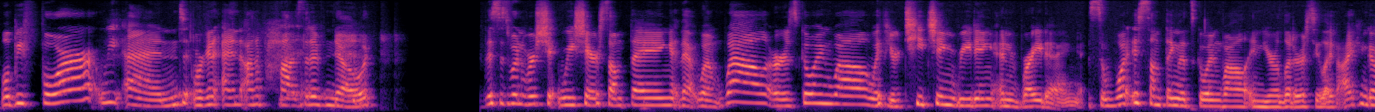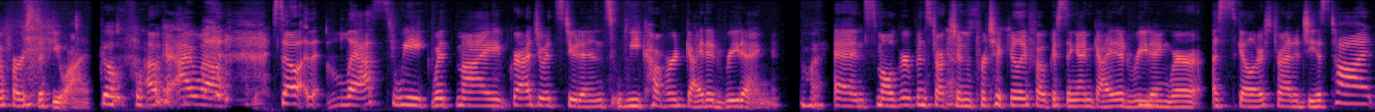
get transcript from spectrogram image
Well, before we end, we're going to end on a positive note. This is when we sh- we share something that went well or is going well with your teaching, reading, and writing. So, what is something that's going well in your literacy life? I can go first if you want. go for it. Okay, I will. So, last week with my graduate students, we covered guided reading. Okay. And small group instruction, yes. particularly focusing on guided mm-hmm. reading, mm-hmm. where a skill or strategy is taught,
